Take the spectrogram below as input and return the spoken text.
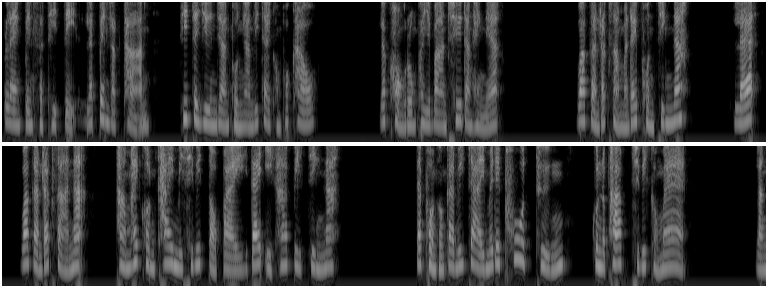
แปลงเป็นสถิติและเป็นหลักฐานที่จะยืนยันผลงานวิจัยของพวกเขา และของโรงพยาบาลชื่อดังแห่งนี้ว่าการรักษามาได้ผลจริงนะ และว่าการรักษานะ่ะทำให้คนไข้มีชีวิตต่อไปได้อีก 5 ปีจริงนะ แต่ผลของการวิจัยไม่ได้พูดถึงคุณภาพชีวิตของแม่ หลัง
